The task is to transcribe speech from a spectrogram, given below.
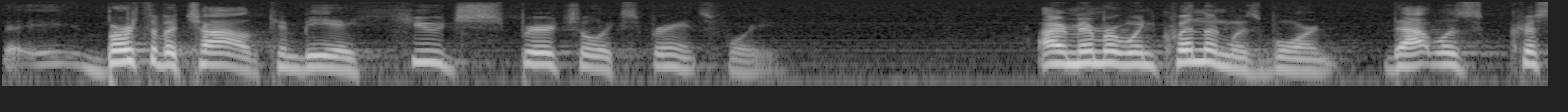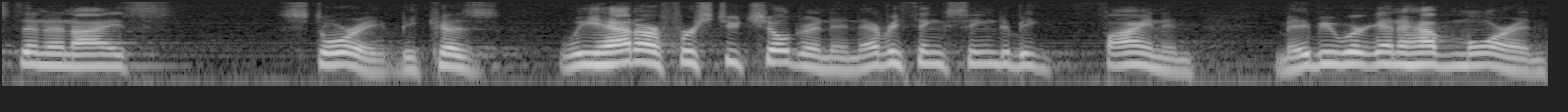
Birth of a child can be a huge spiritual experience for you. I remember when Quinlan was born, that was Kristen and I's story because we had our first two children and everything seemed to be fine and maybe we're going to have more and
